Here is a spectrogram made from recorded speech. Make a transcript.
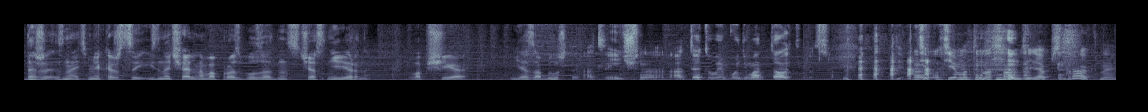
Даже, знаете, мне кажется, изначально вопрос был задан сейчас неверно. Вообще, я забыл, что это. Отлично. От этого и будем отталкиваться. Те- Тема-то на самом деле абстрактная.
